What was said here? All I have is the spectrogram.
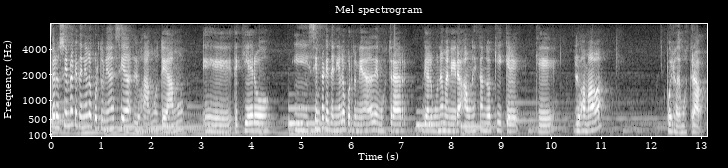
Pero siempre que tenía la oportunidad decía, los amo, te amo, eh, te quiero. Y siempre que tenía la oportunidad de demostrar de alguna manera, aún estando aquí, que, que los amaba, pues lo demostraba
